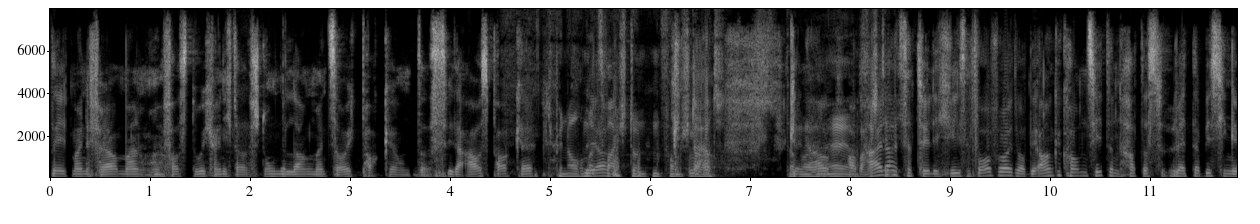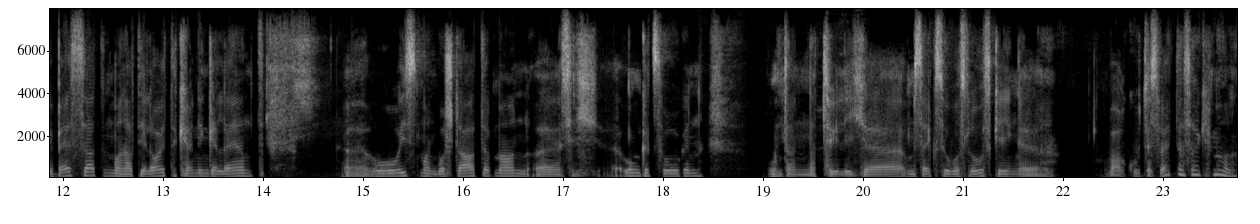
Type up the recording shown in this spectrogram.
dreht meine Frau manchmal fast durch, wenn ich da stundenlang mein Zeug packe und das wieder auspacke. Ich bin auch immer ja. zwei Stunden vom genau. Start. Genau, genau. Ja, ja, aber Highlights natürlich riesen Vorfreude, weil wir angekommen sind und hat das Wetter ein bisschen gebessert und man hat die Leute kennengelernt. Äh, wo ist man, wo startet man, äh, sich äh, umgezogen. Und dann natürlich um 6 Uhr, wo es losging, war gutes Wetter, sag ich mal.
